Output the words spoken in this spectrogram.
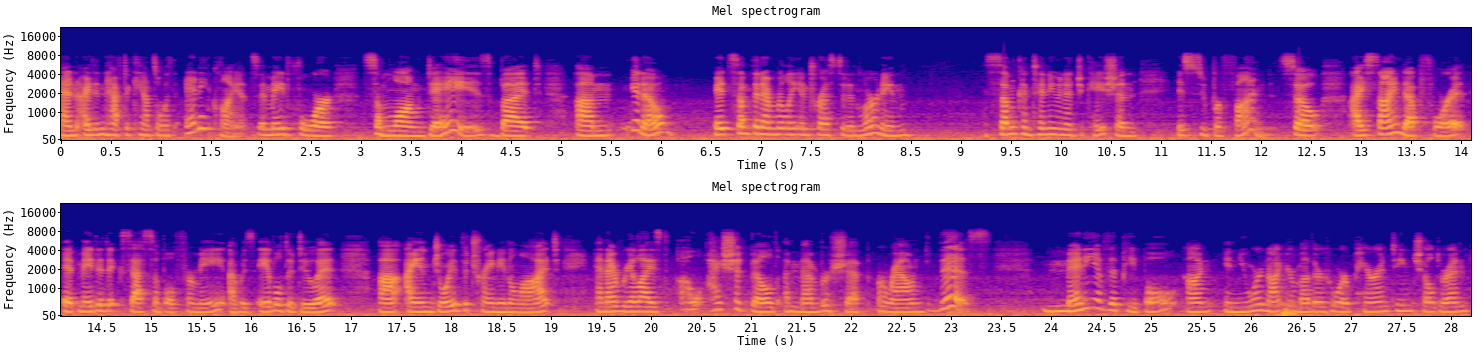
And I didn't have to cancel with any clients. It made for some long days, but, um, you know, it's something I'm really interested in learning. Some continuing education is super fun. So I signed up for it. It made it accessible for me. I was able to do it. Uh, I enjoyed the training a lot. And I realized, oh, I should build a membership around this. Many of the people on in You Are Not Your Mother who are parenting children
